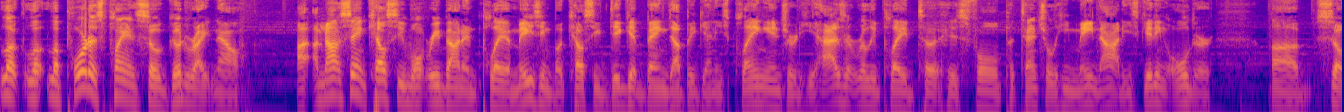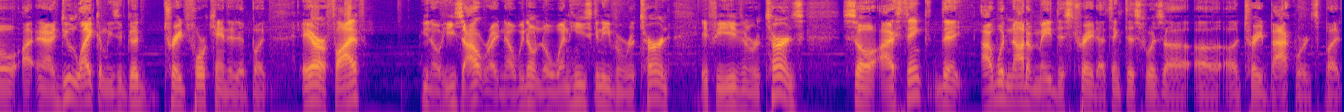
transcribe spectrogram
look, La, Laporta's playing so good right now. I, I'm not saying Kelce won't rebound and play amazing, but Kelce did get banged up again. He's playing injured. He hasn't really played to his full potential. He may not. He's getting older. Uh, so, I, and I do like him. He's a good trade for candidate, but AR5, you know, he's out right now. We don't know when he's going to even return, if he even returns. So I think that I would not have made this trade. I think this was a, a, a, trade backwards, but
